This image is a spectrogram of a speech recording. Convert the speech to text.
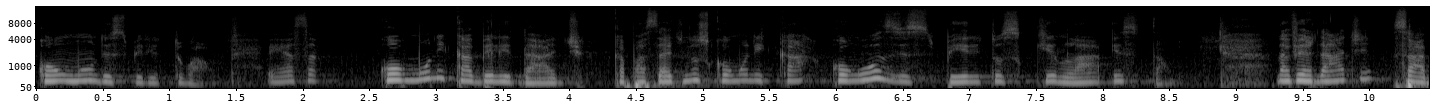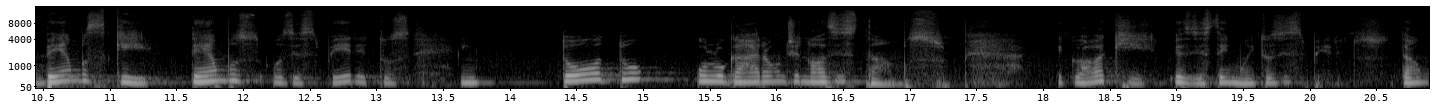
com o mundo espiritual, é essa comunicabilidade capacidade de nos comunicar com os espíritos que lá estão. Na verdade, sabemos que temos os espíritos em todo o lugar onde nós estamos. Igual aqui, existem muitos espíritos. Então,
